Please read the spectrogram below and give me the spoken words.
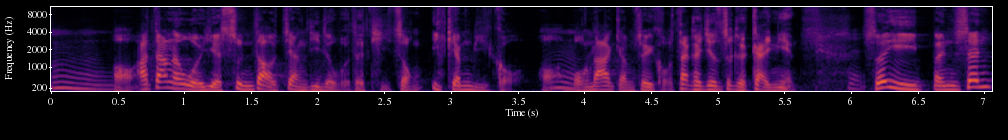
嗯，哦啊，当然我也顺道降低了我的体重，一根米狗，哦，猛拉减水口，大概就是这个概念。所以本身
